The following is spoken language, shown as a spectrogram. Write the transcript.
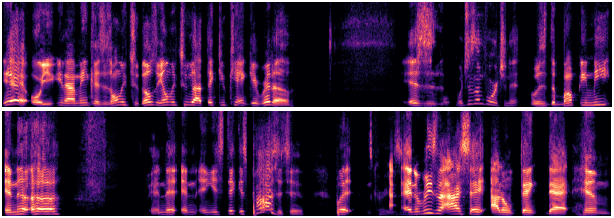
yeah, or you, you know what I mean? Because there's only two. Those are the only two I think you can't get rid of. Is, which is unfortunate. was the bumpy meat and the uh, and the, and and your stick is positive, but crazy. and the reason I say I don't think that him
